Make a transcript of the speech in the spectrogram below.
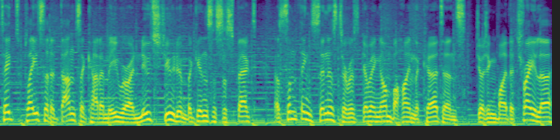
takes place at a dance academy where a new student begins to suspect that something sinister is going on behind the curtains. Judging by the trailer,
